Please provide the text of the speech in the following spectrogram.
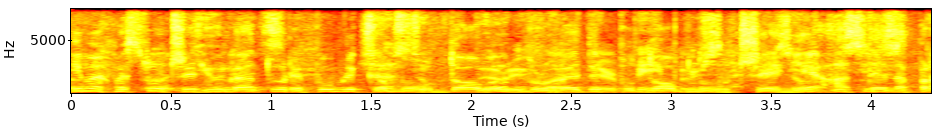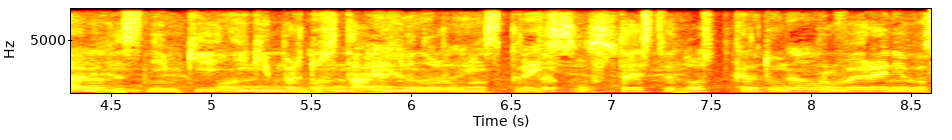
Имахме случай, когато Република Молдова проведе подобно учение, а те направиха снимки и ги предоставиха на румънската общественост като проверени в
